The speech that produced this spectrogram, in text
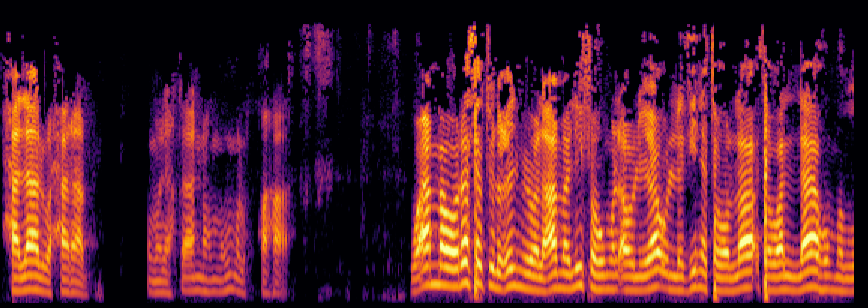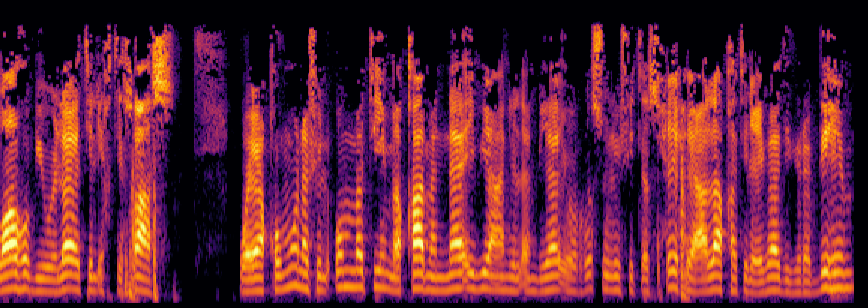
حلال وحرام هم كأنهم هم الفقهاء. وأما ورثة العلم والعمل فهم الأولياء الذين تولاهم الله بولاية الاختصاص ويقومون في الأمة مقام النائب عن الأنبياء والرسل في تصحيح علاقة العباد بربهم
